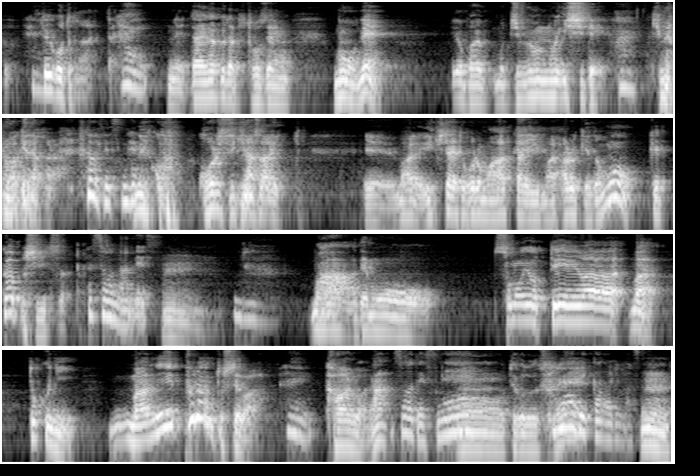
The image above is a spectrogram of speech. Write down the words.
ぶということがあったり、はい。ね、大学だと当然、もうね、やっぱりもう自分の意思ではい決めるわけだから、そうですね。ね、こう公立行きなさいって。えーまあ行きたいところもあったり、まああるけども、結果やっぱ私立だった。そうなんです。うん。うんまあでも、その予定は、まあ特にマネープランとしては、はい。変わるわな。そうですうね。ん、ということですよかなりね。変わりますね。うん、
